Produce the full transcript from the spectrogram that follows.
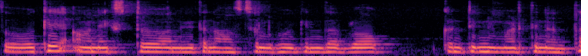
ಸೊ ಓಕೆ ನೆಕ್ಸ್ಟ್ ಅನ್ವಿತನ ಹಾಸ್ಟೆಲ್ಗೆ ಹೋಗಿಂದ ಬ್ಲಾಗ್ ಕಂಟಿನ್ಯೂ ಮಾಡ್ತೀನಿ ಅಂತ.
